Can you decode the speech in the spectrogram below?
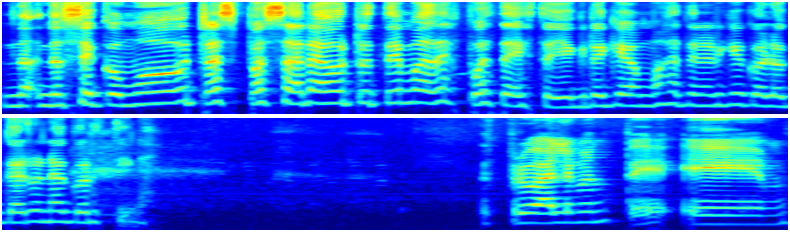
No, no sé cómo traspasar a otro tema después de esto. Yo creo que vamos a tener que colocar una cortina. Probablemente. eh,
